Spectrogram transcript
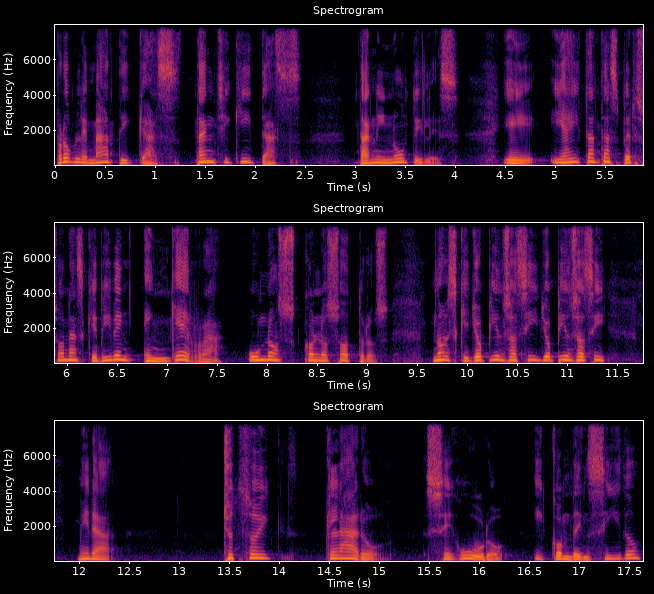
problemáticas tan chiquitas, tan inútiles. Y, hay tantas personas que viven en guerra unos con los otros. No, es que yo pienso así, yo pienso así. Mira, yo estoy claro, seguro y convencido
